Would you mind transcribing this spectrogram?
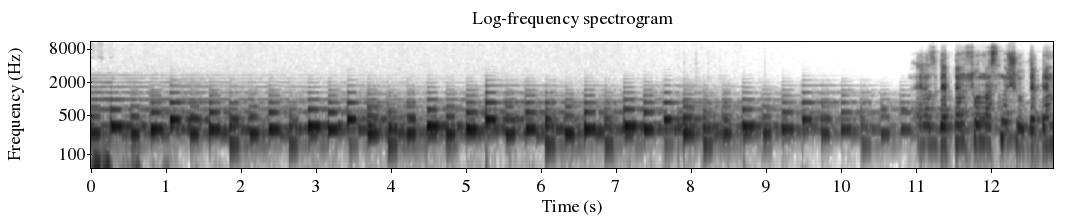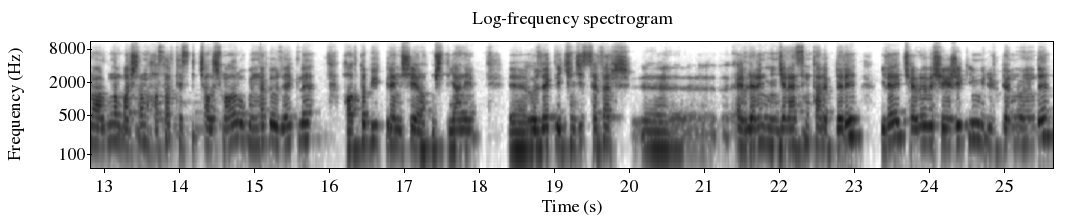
Elazığ deprem sonrasında şu depremin ardından başlanan hasar tespit çalışmaları o günlerde özellikle halkta büyük bir endişe yaratmıştı. Yani e, özellikle ikinci sefer e, evlerin incelensin talepleri ile Çevre ve Şehircilik İl Müdürlüklerinin önünde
